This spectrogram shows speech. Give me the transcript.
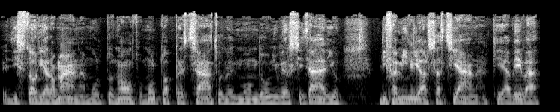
di storia romana molto noto, molto apprezzato nel mondo universitario, di famiglia alsaziana che aveva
